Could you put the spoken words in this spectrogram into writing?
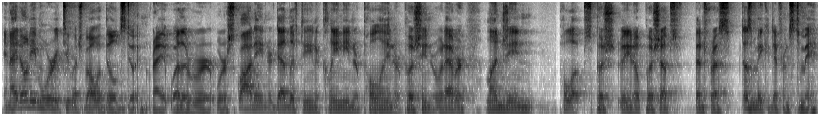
And I don't even worry too much about what build's doing, right? Whether we're, we're squatting or deadlifting or cleaning or pulling or pushing or whatever, lunging, pull-ups, push, you know, push-ups, bench press doesn't make a difference to me.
